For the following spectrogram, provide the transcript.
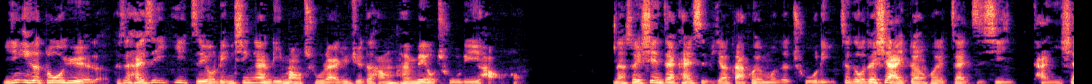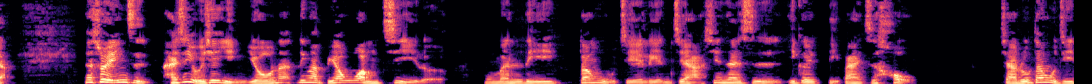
已经一个多月了，可是还是一直有零星案例冒出来，就觉得好像还没有处理好哦。那所以现在开始比较大规模的处理，这个我在下一段会再仔细谈一下。那所以因此还是有一些隐忧。那另外不要忘记了，我们离端午节连假现在是一个礼拜之后。假如端午节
